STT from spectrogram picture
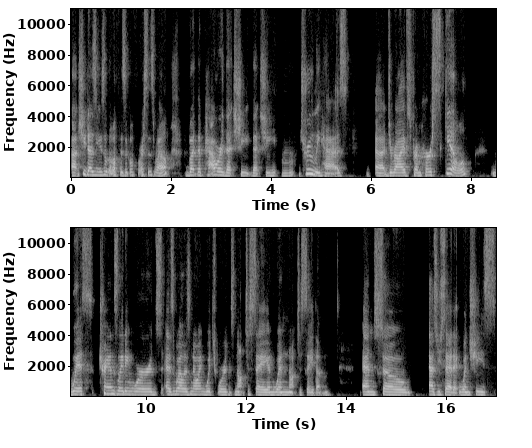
uh, she does use a little physical force as well, but the power that she that she truly has uh, derives from her skill with translating words as well as knowing which words not to say and when not to say them. And so, as you said, when she's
